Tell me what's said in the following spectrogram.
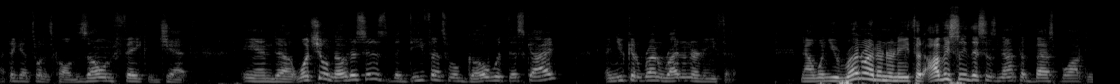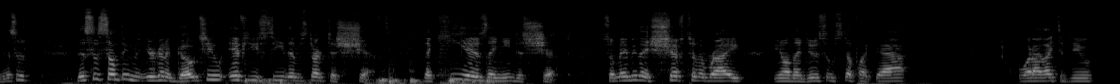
I think that's what it's called zone fake jet. And uh, what you'll notice is the defense will go with this guy, and you can run right underneath it. Now, when you run right underneath it, obviously this is not the best blocking. This is this is something that you're going to go to if you see them start to shift. The key is they need to shift. So maybe they shift to the right, you know, and they do some stuff like that. What I like to do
